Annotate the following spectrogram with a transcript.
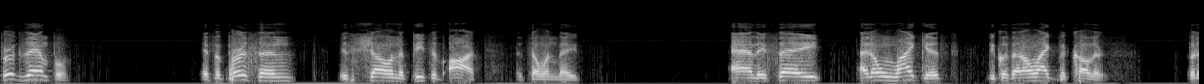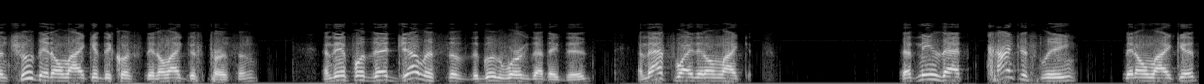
For example, if a person is shown a piece of art that someone made, and they say, I don't like it because I don't like the colors. But in truth, they don't like it because they don't like this person, and therefore they're jealous of the good work that they did, and that's why they don't like it. That means that consciously they don't like it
